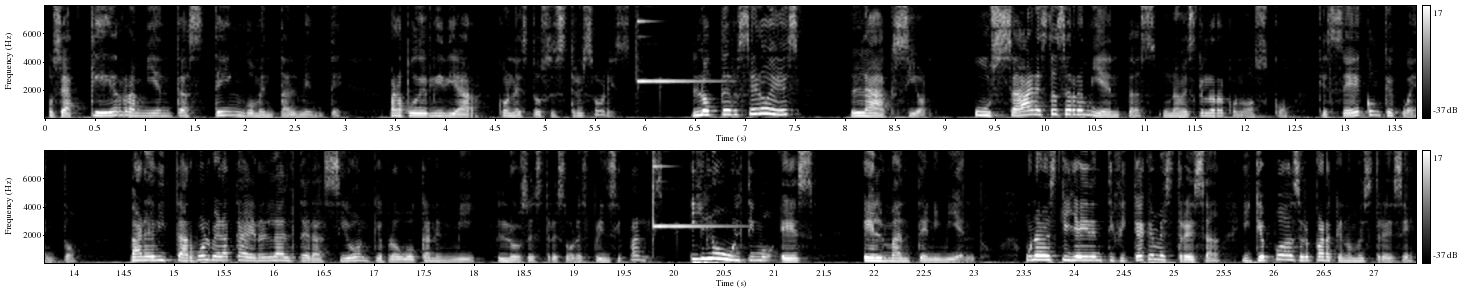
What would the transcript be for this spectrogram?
o sea, qué herramientas tengo mentalmente para poder lidiar con estos estresores. Lo tercero es la acción usar estas herramientas, una vez que lo reconozco, que sé con qué cuento, para evitar volver a caer en la alteración que provocan en mí los estresores principales. Y lo último es el mantenimiento. Una vez que ya identifiqué que me estresa y qué puedo hacer para que no me estrese,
